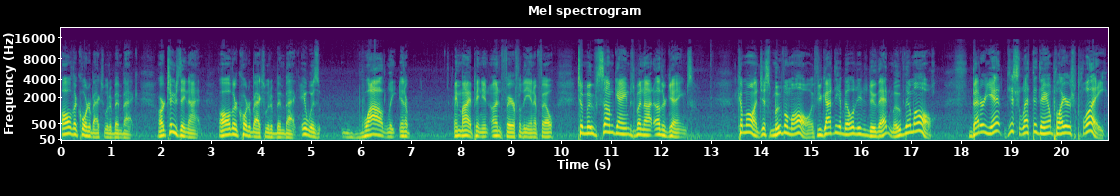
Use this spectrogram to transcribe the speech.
all the quarterbacks would have been back. Or Tuesday night, all their quarterbacks would have been back. It was wildly, in, a, in my opinion, unfair for the NFL to move some games but not other games. Come on, just move them all. If you got the ability to do that, move them all. Better yet, just let the damn players play.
